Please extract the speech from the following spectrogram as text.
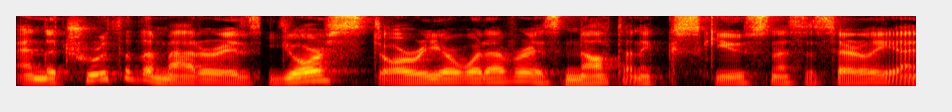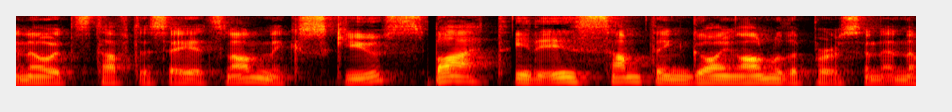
and the truth of the matter is, your story or whatever is not an excuse necessarily. I know it's tough to say, it's not an excuse, but it is something going on with a person, and the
